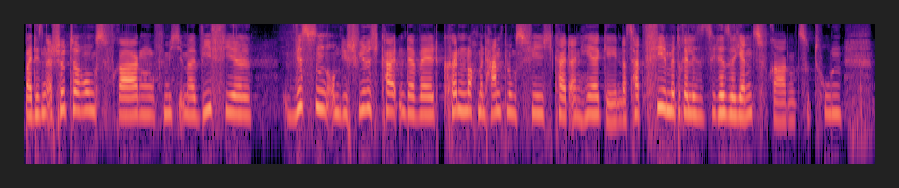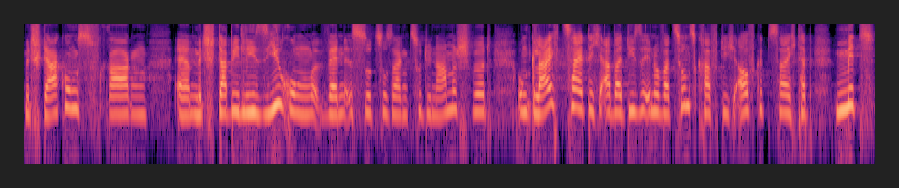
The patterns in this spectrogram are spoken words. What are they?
bei diesen Erschütterungsfragen für mich immer, wie viel Wissen um die Schwierigkeiten der Welt können noch mit Handlungsfähigkeit einhergehen. Das hat viel mit Resilienzfragen zu tun, mit Stärkungsfragen, äh, mit Stabilisierung, wenn es sozusagen zu dynamisch wird und gleichzeitig aber diese Innovationskraft, die ich aufgezeigt habe, mit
